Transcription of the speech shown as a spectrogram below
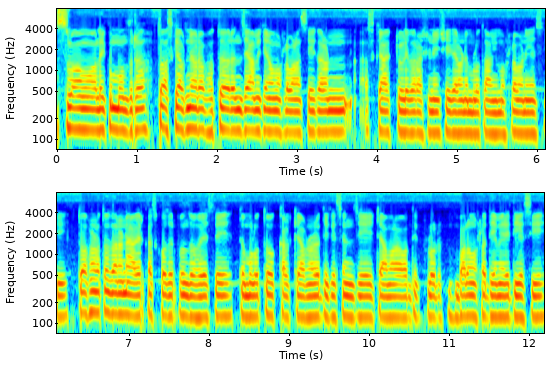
আসসালামু আলাইকুম বন্ধুরা। তো আজকে আপনি আপনারা ভাবতে পারেন যে আমি কেন মশলা বানাচ্ছি কারণ আজকে একটা লেবার আসেনি, সেই কারণে মূলত আমি মশলা বানিয়েছি। তো আপনারা তো জানেন আগের কাজ কত পর্যন্ত হয়েছে, তো মূলত কালকে আপনারা দেখেছেন যে এটা আমরা অর্ধেক ফ্লোর ভালো মশলা দিয়ে মেরে দিয়েছি।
